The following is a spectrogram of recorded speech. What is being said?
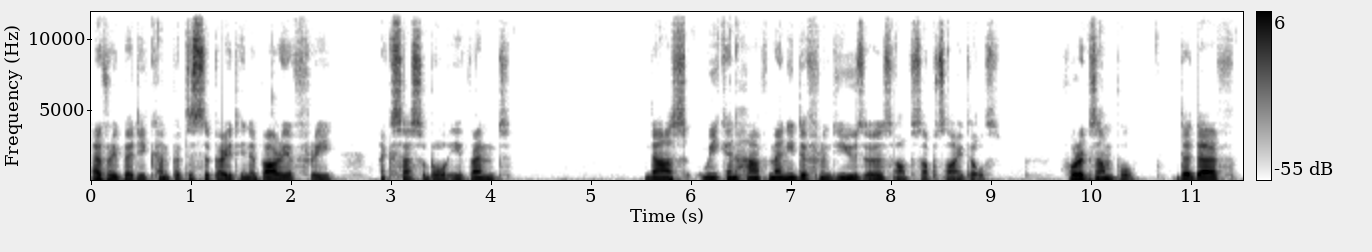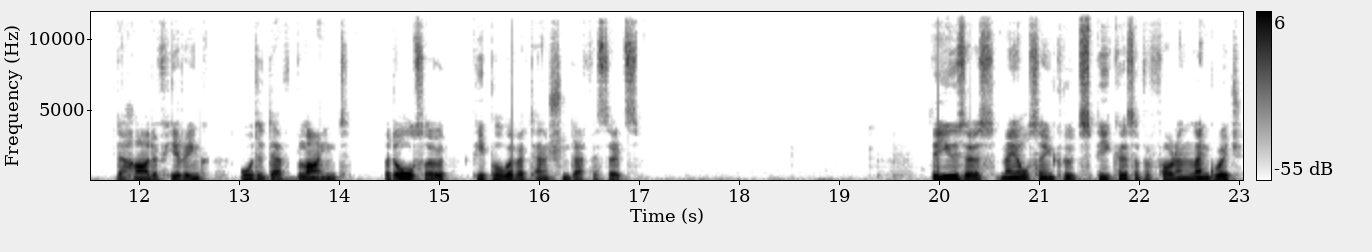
Everybody can participate in a barrier-free, accessible event. Thus, we can have many different users of subtitles. For example, the deaf, the hard of hearing, or the deaf-blind, but also people with attention deficits. The users may also include speakers of a foreign language,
